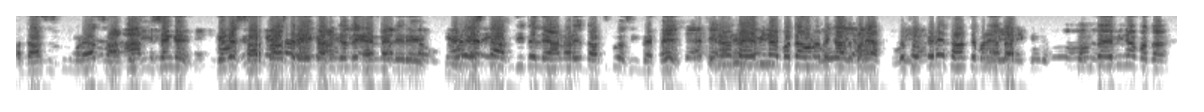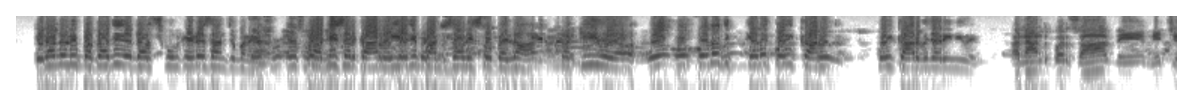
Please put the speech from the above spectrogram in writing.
ਆਦਰਸ਼ ਸਕੂਲ ਬਣਾਇਆ ਸਰਪ੍ਰੀਤ ਸਿੰਘ ਜਿਹੜੇ ਸਰਪ੍ਰਸਤ ਰਹੇ ਅਕਾਲੀ ਦਲ ਦੇ ਐਮਐਲਏ ਰਹੇ। ਹੁਣ ਇਸ ਧਰਤੀ ਤੇ ਲਿਆਉਣ ਵਾਲੇ ਆਦਰਸ਼ ਸਕੂਲ ਅਸੀਂ ਬੈਠੇ। ਇਹਨਾਂ ਨੂੰ ਤਾਂ ਇਹ ਵੀ ਨਾ ਪਤਾ ਹੋਣਾ ਵੀ ਕਦ ਬਣਿਆ। ਦੱਸੋ ਕਿਹੜੇ ਸਾਲ ਚ ਬਣਿਆ ਆਦਰਸ਼ ਸਕੂਲ? ਤੁਹਾਨੂੰ ਤਾਂ ਇਹ ਵੀ ਨਾ ਪਤਾ। ਇਹਨਾਂ ਨੂੰ ਨਹੀਂ ਪਤਾ ਜੀ ਆਦਰਸ਼ ਸਕੂਲ ਕਿਹੜੇ ਸੰਨ ਚ ਬਣਿਆ। ਇਸ ਤੁਹਾਡੀ ਸਰਕਾਰ ਰਹੀ ਹੈ ਜੀ 5 ਸਾਲ ਇਸ ਤੋਂ ਪਹਿਲਾਂ। ਤਾਂ ਕੀ ਹੋਇਆ? ਉਹ ਉਹ- ਉਹਦੇ ਚ ਕਹਿੰਦੇ ਕੋਈ ਕਾਰ ਕੋਈ ਕਾਰਗੁਜ਼ਾਰੀ ਨਹੀਂ ਹੋਈ। ਆਨੰਦਪੁਰ ਸਾਹਿਬ ਦੇ ਵਿੱਚ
